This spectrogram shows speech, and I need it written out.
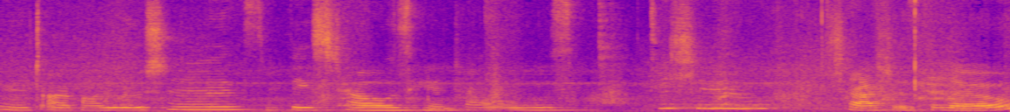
and our body lotions, face towels, hand towels, tissue, trash is below.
